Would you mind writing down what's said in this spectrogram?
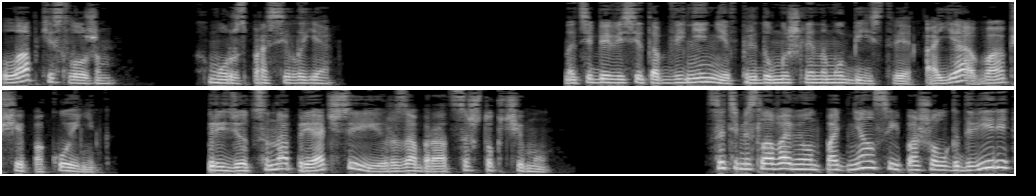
Лапки сложим?» — хмуро спросила я. «На тебе висит обвинение в предумышленном убийстве, а я вообще покойник. Придется напрячься и разобраться, что к чему». С этими словами он поднялся и пошел к двери,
